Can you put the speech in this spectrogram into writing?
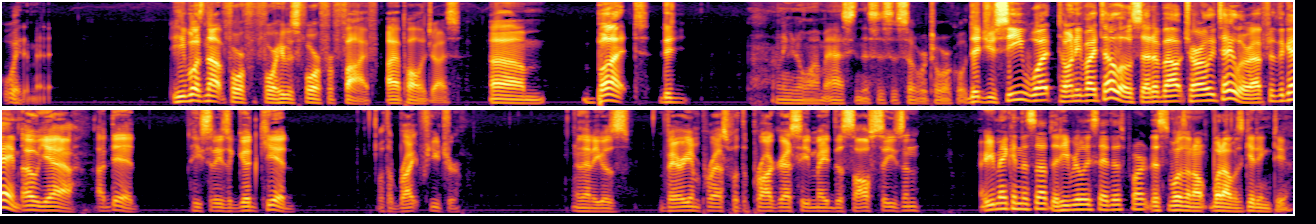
Wait a minute. He was not four for four. He was four for five. I apologize. Um, but did I don't even know why I'm asking this. This is so rhetorical. Did you see what Tony Vitello said about Charlie Taylor after the game? Oh yeah, I did. He said he's a good kid with a bright future, and then he was very impressed with the progress he made this off season. Are you making this up? Did he really say this part? This wasn't what I was getting to.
